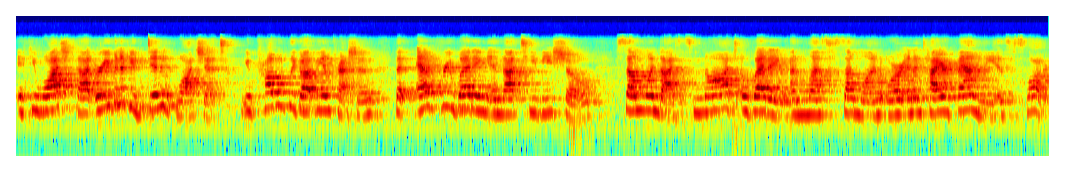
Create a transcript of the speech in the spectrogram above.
If you watched that, or even if you didn't watch it, you probably got the impression that every wedding in that TV show, someone dies. It's not a wedding unless someone or an entire family is slaughtered.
